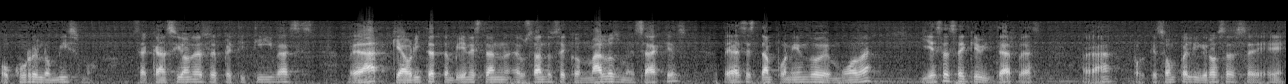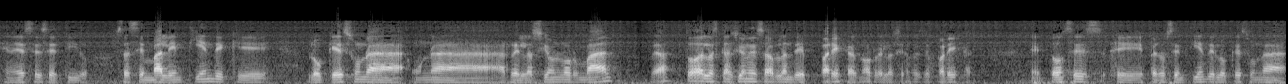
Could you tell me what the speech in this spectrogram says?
ocurre lo mismo. O sea, canciones repetitivas, ¿verdad? Que ahorita también están usándose con malos mensajes, ¿verdad? Se están poniendo de moda y esas hay que evitarlas, ¿verdad? Porque son peligrosas eh, en ese sentido. O sea, se malentiende que lo que es una, una relación normal. Todas las canciones hablan de parejas, ¿no? Relaciones de pareja. Entonces, eh, pero se entiende lo que es una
